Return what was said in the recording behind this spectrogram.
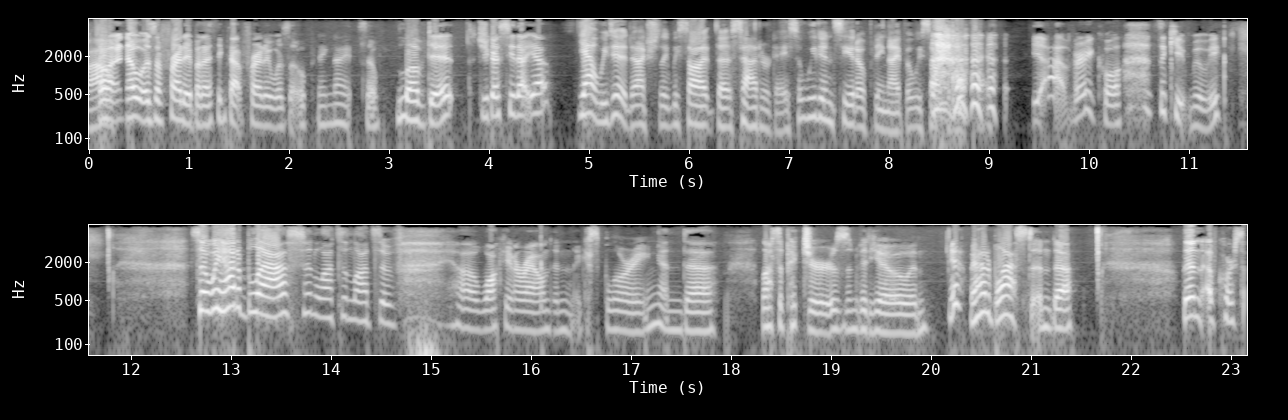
Wow. Well, I know it was a Friday, but I think that Friday was the opening night. So loved it. Did you guys see that yet? Yeah, we did actually. We saw it the Saturday, so we didn't see it opening night, but we saw it the. Yeah, very cool. It's a cute movie. So we had a blast and lots and lots of uh, walking around and exploring and uh, lots of pictures and video and yeah, we had a blast and uh, then of course,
